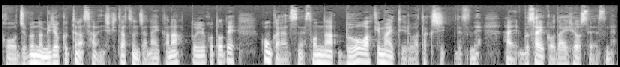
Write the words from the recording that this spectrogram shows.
こう自分の魅力っていうのはさらに引き立つんじゃないかなということで今回はですねそんな部をわきまえている私ですね、はい、ブサイクを代表してですね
